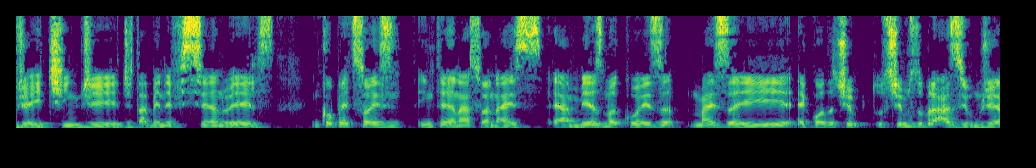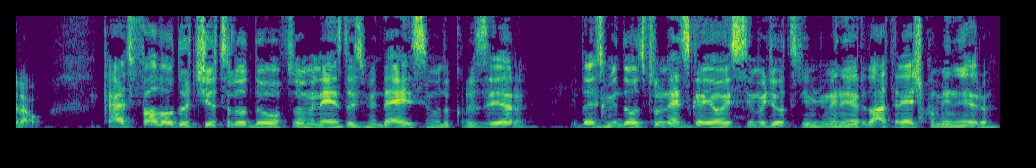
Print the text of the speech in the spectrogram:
jeitinho de estar beneficiando eles. Em competições in- internacionais é a mesma coisa, mas aí é contra os times do Brasil, no geral. Ricardo falou do título do Fluminense 2010 em cima do Cruzeiro. E 2012 o Fluminense ganhou em cima de outro time mineiro, do Atlético Mineiro.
